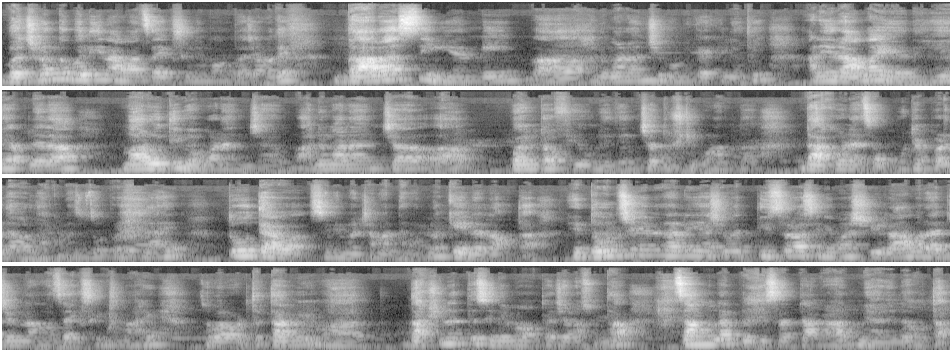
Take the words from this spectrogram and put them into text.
बजरंग बली नावाचा एक सिनेमा होता ज्यामध्ये दारा सिंग यांनी हनुमानांची भूमिका केली होती आणि रामायण हे आपल्याला मारुती भगवानांच्या हनुमानांच्या पॉईंट ऑफ व्ह्यूने त्यांच्या दृष्टिकोनातून दाखवण्याचा मोठ्या पडद्यावर दाखवण्याचा जो प्रयत्न आहे तो त्या सिनेमाच्या माध्यमातून केलेला होता. हे दोन सिनेमे झाले याशिवाय तिसरा सिनेमा श्रीराम राज्यम नावाचा एक सिनेमा आहे जो मला वाटतं तामिळ दाक्षिणात्य सिनेमा होता ज्याला सुद्धा चांगला प्रतिसाद त्या काळात मिळालेला होता.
